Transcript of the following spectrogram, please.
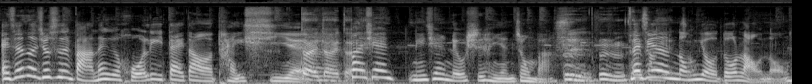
哎，真的就是把那个活力带到台西，哎，对对对。不然现在年轻人流失很严重吧？是，嗯，那边的农友都老农，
